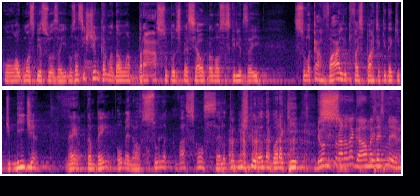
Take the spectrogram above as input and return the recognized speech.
com algumas pessoas aí nos assistindo. Quero mandar um abraço todo especial para nossos queridos aí, Sula Carvalho, que faz parte aqui da equipe de mídia, né? Também, ou melhor, Sula Vasconcelos. Eu estou misturando agora aqui. Deu uma misturada legal, mas é isso mesmo.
